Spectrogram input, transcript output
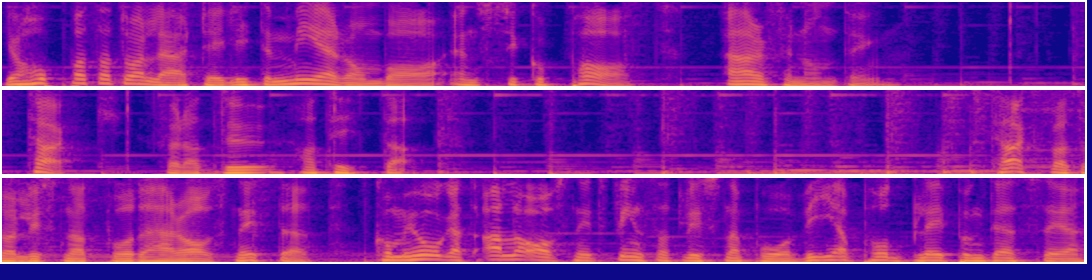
Jag hoppas att du har lärt dig lite mer om vad en psykopat är för någonting. Tack för att du har tittat. Tack för att du har lyssnat på det här avsnittet. Kom ihåg att alla avsnitt finns att lyssna på via podplay.se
